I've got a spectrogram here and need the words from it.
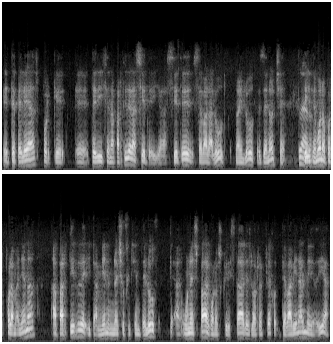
te peleas porque eh, te dicen a partir de las 7 y a las 7 se va la luz, no hay luz, es de noche. Te dicen, bueno, pues por la mañana a partir de, y también no hay suficiente luz, un spa con los cristales, los reflejos, te va bien al mediodía.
